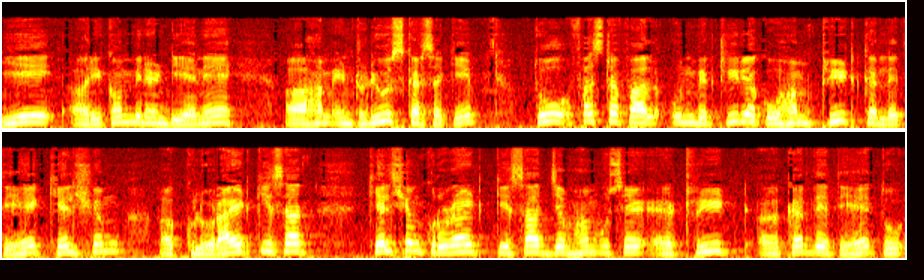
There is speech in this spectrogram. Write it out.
ये रिकॉम्बिनेंट डीएनए हम इंट्रोड्यूस कर सके तो फ़र्स्ट ऑफ़ ऑल उन बैक्टीरिया को हम ट्रीट कर लेते हैं कैल्शियम क्लोराइड के साथ। कैल्शियम क्लोराइड के साथ जब हम उसे ट्रीट कर देते हैं तो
